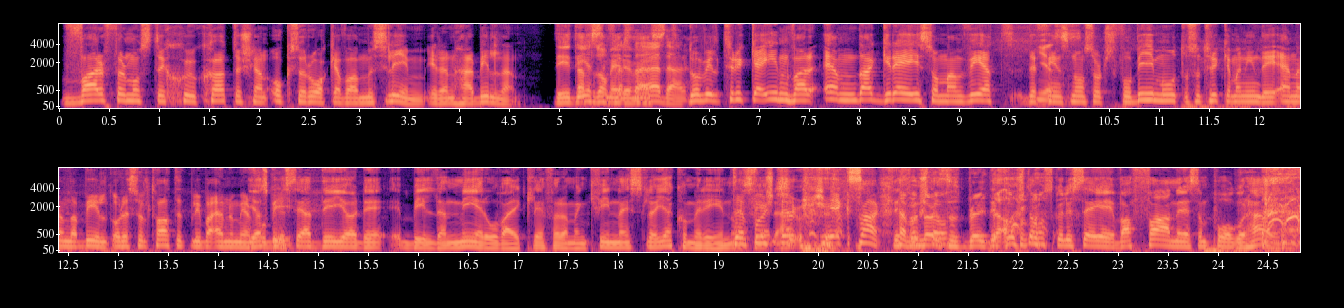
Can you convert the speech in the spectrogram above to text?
Varför måste sjuksköterskan också råka vara muslim i den här bilden? Det är det Därför de som är det flesta är mest... där. De vill trycka in varenda grej som man vet det Yes. finns någon sorts fobi mot och så trycker man in det i en enda bild och resultatet blir bara ännu mer Jag fobi. skulle säga att det gör det, bilden mer overklig för om en kvinna i slöja kommer in och Den ser första, det exakt. Det första, hon, det första hon skulle säga är vad fan är det som pågår här inne?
